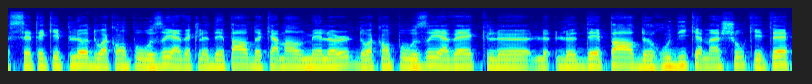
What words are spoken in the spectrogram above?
cette équipe-là doit composer avec le départ de Kamal Miller, doit composer avec le, le départ de Rudy Camacho, qui était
